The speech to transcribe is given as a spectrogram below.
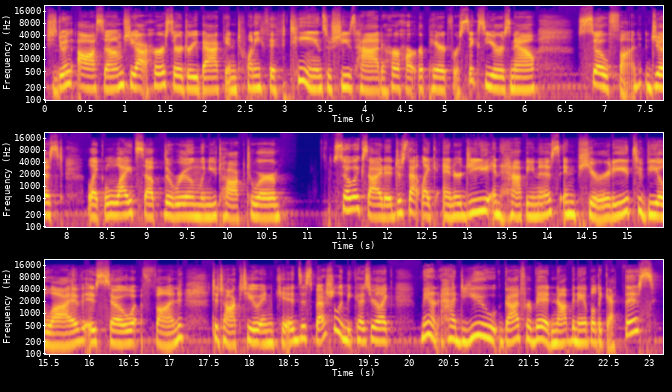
She's doing awesome. She got her surgery back in 2015. So she's had her heart repaired for six years now so fun. Just like lights up the room when you talk to her so excited. Just that like energy and happiness and purity to be alive is so fun to talk to in kids, especially because you're like, man, had you, God forbid, not been able to get this,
